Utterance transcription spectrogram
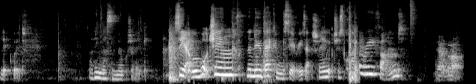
liquid. I think that's a milkshake. So yeah, we're watching the new Beckham series actually, which is quite a refund. Yeah, well.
